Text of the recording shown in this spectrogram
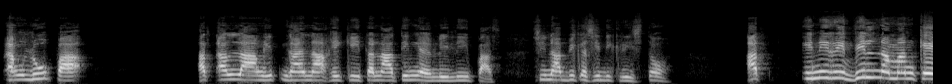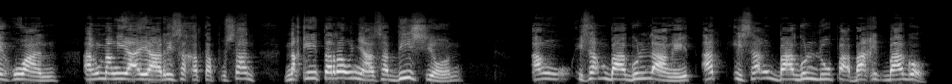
ang lupa at ang langit nga nakikita natin ngayon lilipas. Sinabi kasi ni Kristo. At inireveal naman kay Juan ang mangyayari sa katapusan. Nakita raw niya sa vision ang isang bagong langit at isang bagong lupa. Bakit bago?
